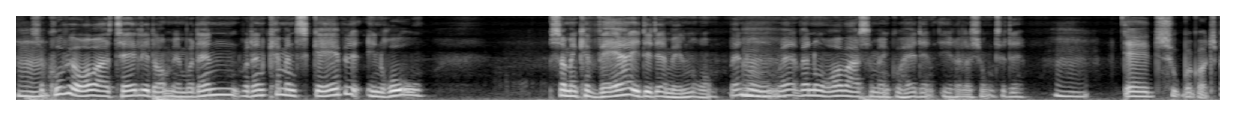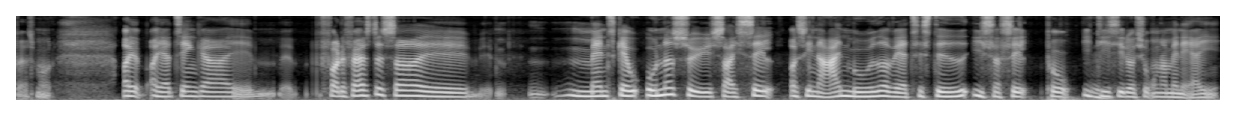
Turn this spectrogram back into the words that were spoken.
mm. så kunne vi overveje at tale lidt om, men hvordan, hvordan kan man skabe en ro, så man kan være i det der mellemrum. Hvad er nogle, Mm. hvad, hvad er nogle overvejelser, man kunne have den, i relation til det? Mm. Det er et super godt spørgsmål. Og, jeg- og jeg tænker, øh, for det første, så øh, man skal jo undersøge sig selv og sin egen måde at være til stede i sig selv på, i de Mm. situationer, man er i.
